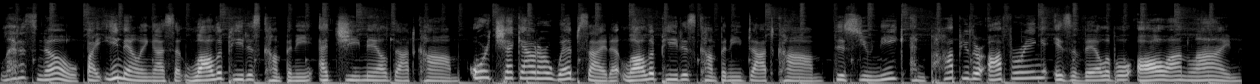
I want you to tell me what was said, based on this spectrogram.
let us know by emailing us at lollapetuscompany at gmail.com or check out our website at lollapetuscompany.com. This unique and popular offering is available all online.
